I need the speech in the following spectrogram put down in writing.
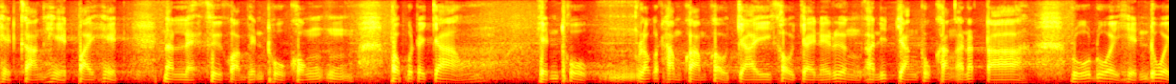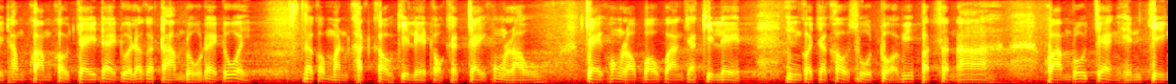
เหตุกลางเหตุปลายเหตุ นั่นแหละคือความเห็นถูกของพระพุทธเจ้าเห็นถูกเราก็ทำความเข้าใจเข้าใจในเรื่องอนิจจังทุกขังอนัตตา รู้ด้วยเห็นด้วยทำความเข้าใจได้ด้วยแล้วก็ตามดูได้ด้วย แล้วก็มันขัดเกลากิเลสออกจากใจของเรา ใจของเราเบาบางจากกิเลสก็จะเข้าสู่ตัววิปัสสนา ความรู้แจ้งเห็นจริง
